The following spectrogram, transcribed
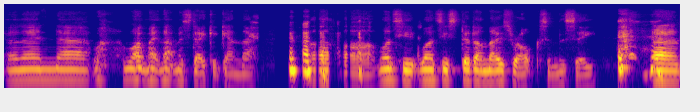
And then uh, won't make that mistake again though. oh, once you once you stood on those rocks in the sea. Um,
